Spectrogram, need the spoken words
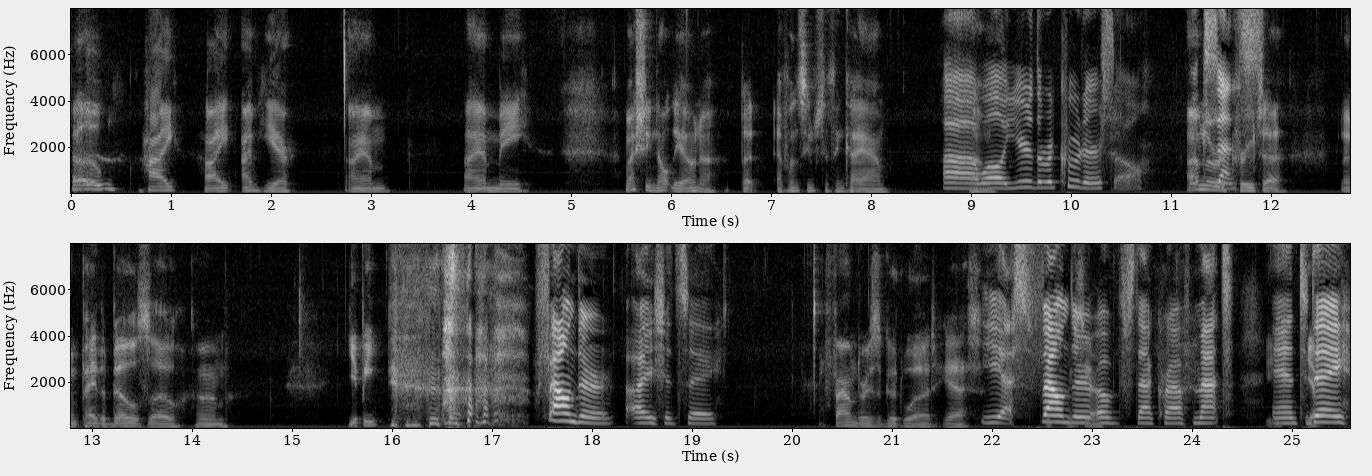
Hello. Hi. Hi. I'm here. I am. I am me. I'm actually not the owner, but everyone seems to think I am. Uh, Um, well, you're the recruiter, so. I'm the sense. recruiter. Don't pay the bills though. Um. Yippee. Founder, I should say. Founder is a good word. Yes. Yes, founder of StagCraft, Matt. And Yep. today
